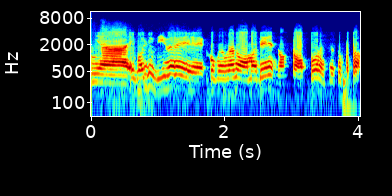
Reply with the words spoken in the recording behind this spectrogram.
mia e voglio vivere come una nomade, non troppo, nel senso però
